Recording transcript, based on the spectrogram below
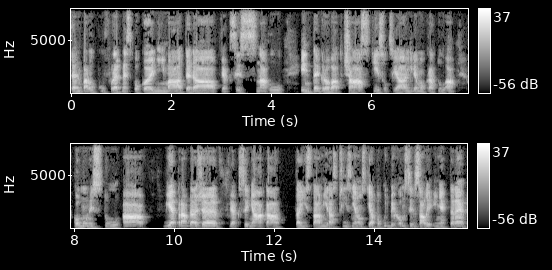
ten Paroubkův projekt nespokojení má teda jaksi snahu integrovat části sociálních demokratů a komunistů. A je pravda, že jaksi nějaká ta jistá míra zpřízněnosti a pokud bychom si vzali i některé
